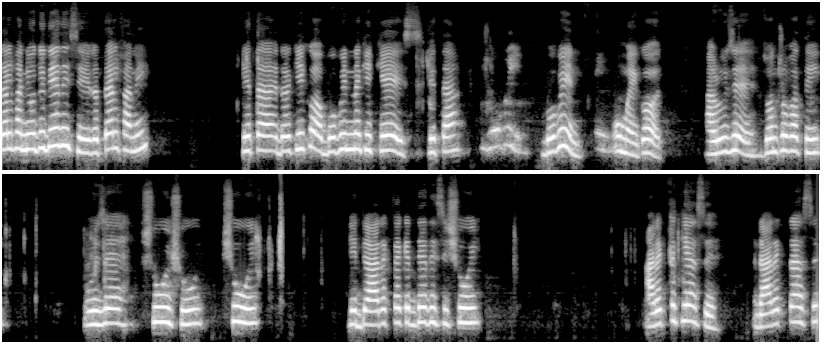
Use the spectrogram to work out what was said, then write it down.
তেল পানি ওদি দিয়ে দিছে এটা তেল পানি এটা এটা কি কয় ববিন নাকি কেস? এটা ববিন। ও মাই গড। আর ওই যে যন্ত্রপাতি ওই যে সুই সুই সুই। এটা আরেক প্যাকেট দিয়ে দিছি সুই। আরেকটা কি আছে? এটা আরেকটা আছে।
